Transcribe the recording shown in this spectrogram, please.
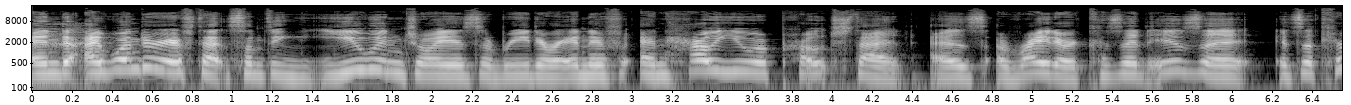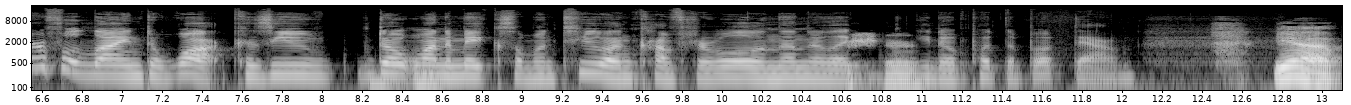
and I wonder if that's something you enjoy as a reader and if and how you approach that as a writer because it is a it's a careful line to walk because you don't mm-hmm. want to make someone too uncomfortable and then they're like sure. you know put the book down. Yeah,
